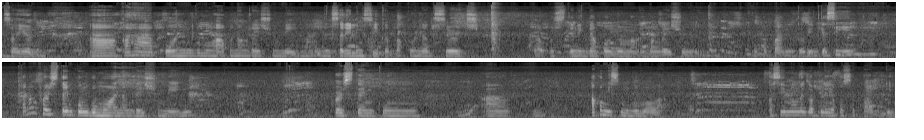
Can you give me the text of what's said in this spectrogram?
So, yun. Ah, kahapon, gumawa ako ng resume. Nagsariling sikap ako, nag-search. Tapos, tinignan ko yung mga ibang resume kung paano gawin. Kasi, parang first time kong gumawa ng resume. First time kong ah, ako mismo gumawa. Kasi nung nag-apply ako sa public,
